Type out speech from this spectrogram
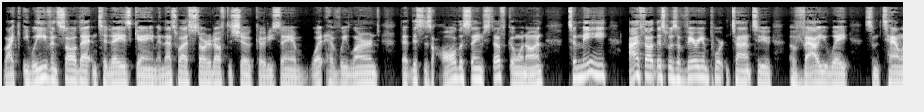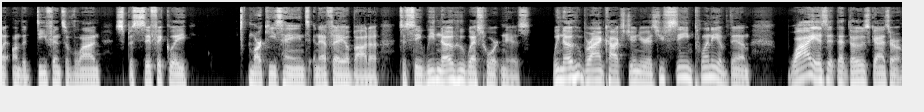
like we even saw that in today's game. And that's why I started off the show, Cody, saying, what have we learned? That this is all the same stuff going on. To me, I thought this was a very important time to evaluate some talent on the defensive line, specifically Marquis Haynes and Efe Obada, to see we know who Wes Horton is. We know who Brian Cox Jr. is. You've seen plenty of them. Why is it that those guys are?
